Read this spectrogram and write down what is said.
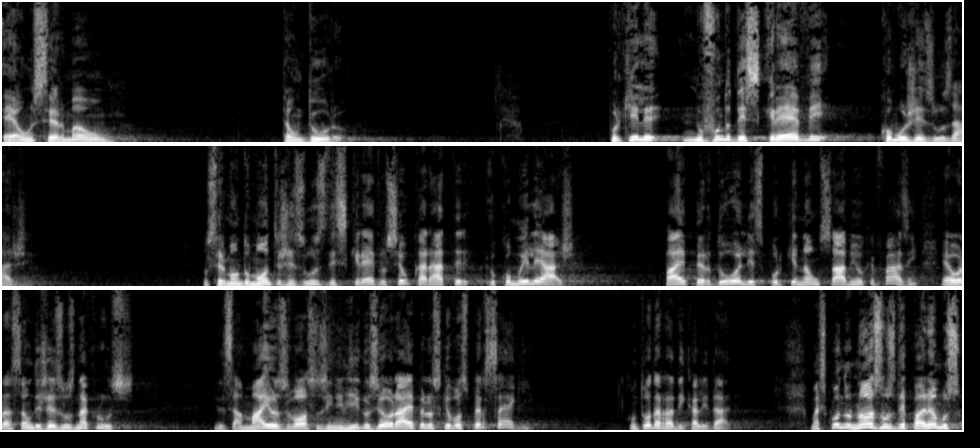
é um sermão tão duro? Porque ele, no fundo, descreve como Jesus age. No Sermão do Monte, Jesus descreve o seu caráter e como ele age. Pai, perdoa-lhes porque não sabem o que fazem. É a oração de Jesus na cruz. Ele diz: Amai os vossos inimigos e orai pelos que vos perseguem. Com toda radicalidade. Mas quando nós nos deparamos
